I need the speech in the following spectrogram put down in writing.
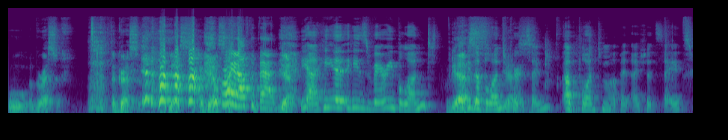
Ooh, aggressive. Aggressive. yes, aggressive. right off the bat. Yeah. Yeah. He he's very blunt. Yes. He's a blunt yes. person. A blunt Muppet, I should say. That's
